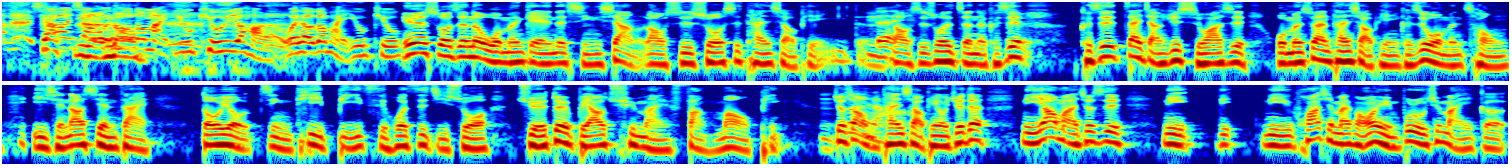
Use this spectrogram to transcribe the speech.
吓死人哦！我以后都买 UQ 就好了，我以后都买 UQ。因为说真的，我们给人的形象。老实说，是贪小便宜的。对，老实说是真的。可是，可是再讲句实话是，是我们虽然贪小便宜，可是我们从以前到现在都有警惕彼此或自己说，绝对不要去买仿冒品。嗯、就算我们贪小便宜，我觉得你要么就是你你你花钱买仿冒品，不如去买一个。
